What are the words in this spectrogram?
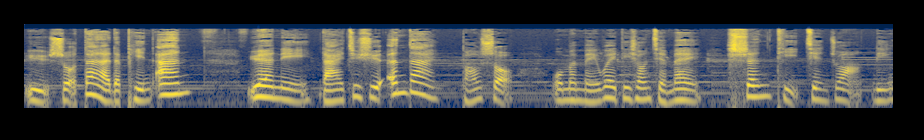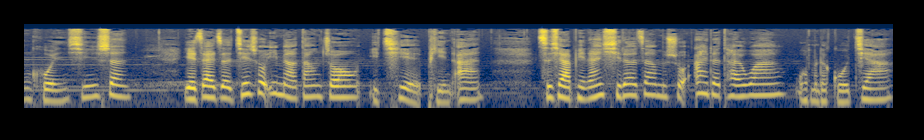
与所带来的平安。愿你来继续恩待、保守我们每位弟兄姐妹，身体健壮，灵魂兴盛，也在这接受疫苗当中一切平安，赐下平安喜乐，在我们所爱的台湾、我们的国家、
